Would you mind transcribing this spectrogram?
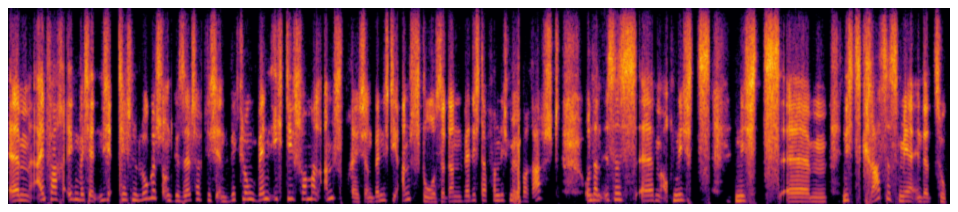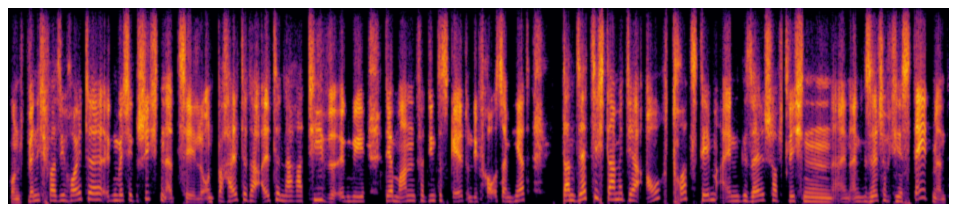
ähm, einfach irgendwelche technologische und gesellschaftliche Entwicklungen. Wenn ich die schon mal anspreche und wenn ich die anstoße, dann werde ich davon nicht mehr überrascht und dann ist es ähm, auch nichts, nichts, ähm, nichts Krasses mehr in der Zukunft. Wenn ich quasi heute irgendwelche Geschichten erzähle, erzähle und behalte da alte Narrative, irgendwie der Mann verdient das Geld und die Frau ist am Herd, dann setze ich damit ja auch trotzdem einen gesellschaftlichen, ein, ein gesellschaftliches Statement.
